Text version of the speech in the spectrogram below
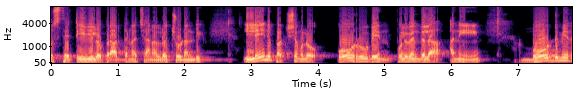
వస్తే టీవీలో ప్రార్థనా ఛానల్లో చూడండి. లేని పక్షములో ఓ రూబేన్ పులివెందుల అని బోర్డు మీద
